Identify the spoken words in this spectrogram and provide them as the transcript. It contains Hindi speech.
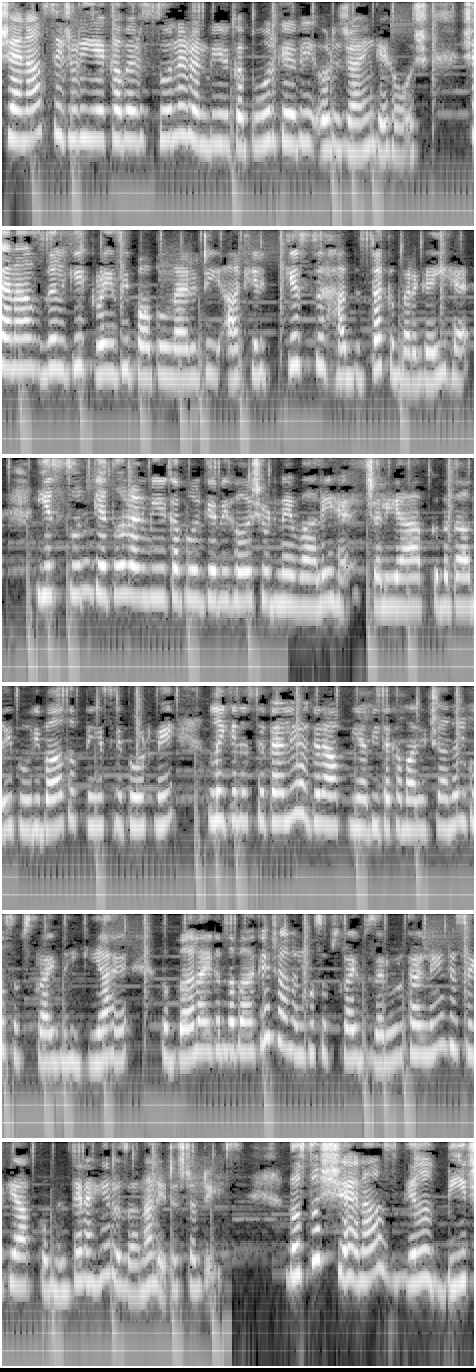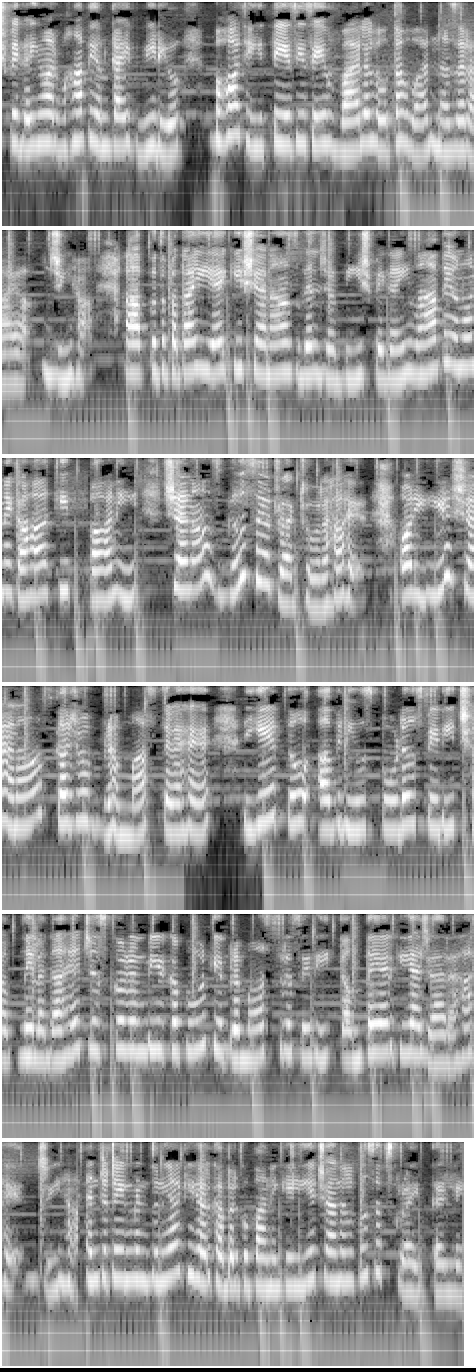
शहनाज से जुड़ी ये खबर सुन रणबीर कपूर के भी उड़ जाएँगे होश। शहनाज गिल की क्रेजी पॉपुलैरिटी आखिर किस हद तक बढ़ गई है? ये सुन के तो रणबीर कपूर के भी होश उड़ने वाले हैं। चलिए आपको बता दें, पूरी बात अपने इस रिपोर्ट में। लेकिन इससे पहले अगर आपने अभी तक हमारे चैनल को सब्सक्राइब नहीं किया है तो बेल आइकन दबा के चैनल को सब्सक्राइब ज़रूर कर लें, जिससे कि आपको मिलते रहें रोज़ाना लेटेस्ट अपडेट्स दोस्तों, शहनाज गिल बीच पे गई और वहाँ पे उनका एक वीडियो बहुत ही तेज़ी से वायरल होता हुआ नज़र आया। जी हाँ आपको तो पता ही है कि शहनाज गिल जब बीच पे गई, वहाँ पे उन्होंने कहा कि पानी शहनाज गिल से अट्रैक्ट हो रहा है। और ये शहनाज का जो ब्रह्मास्त्र है, ये तो अब न्यूज़ पोर्टल्स पे भी छपने लगा है, जिसको रणबीर कपूर के ब्रह्मास्त्र से भी कंपेयर किया जा रहा है। जी हाँ एंटरटेनमेंट दुनिया की हर खबर को पाने के लिए चैनल को सब्सक्राइब कर लें।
